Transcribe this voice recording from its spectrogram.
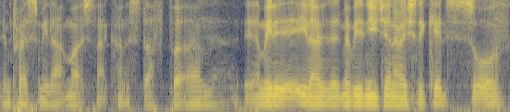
impress me that much that kind of stuff. But um, I mean, it, you know, maybe the new generation of kids sort of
